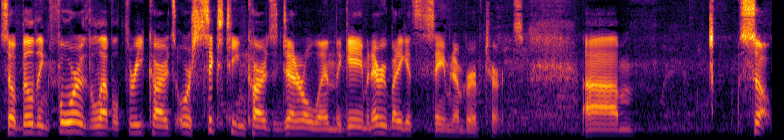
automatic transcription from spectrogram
So building four of the level three cards, or 16 cards in general, will end the game, and everybody gets the same number of turns. Um, so,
